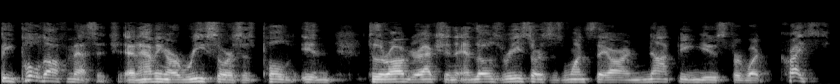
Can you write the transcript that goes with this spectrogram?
be pulled off message and having our resources pulled in to the wrong direction. And those resources, once they are, not being used for what Christ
